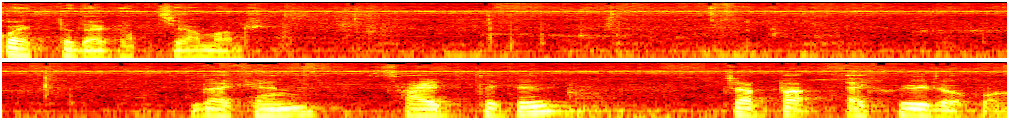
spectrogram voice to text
কয়েকটা দেখাচ্ছি আমার। দেখেন, সাইড থেকে চারটা একই রকম।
